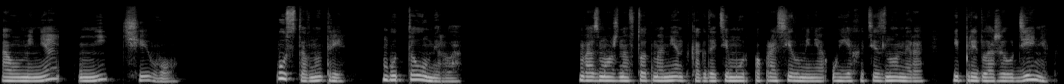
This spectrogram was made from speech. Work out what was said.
а у меня ничего. Пусто внутри, будто умерла. Возможно, в тот момент, когда Тимур попросил меня уехать из номера и предложил денег,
